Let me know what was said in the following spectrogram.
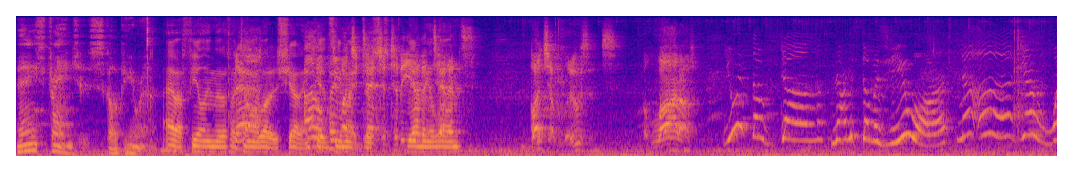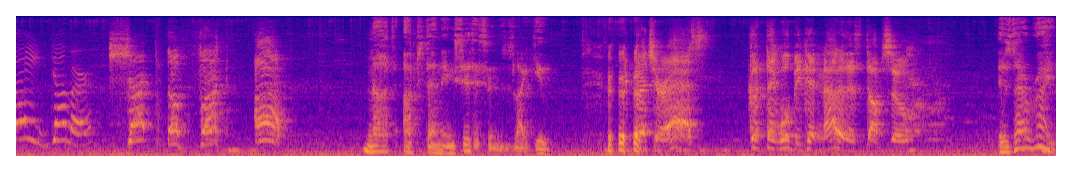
Any strangers skulking around? I have a feeling that if I tell him about his shouting I don't kids, pay he much might attention just to the leave me other alone. tenants. Bunch of losers. A lot of. You are so dumb. Not as dumb as you are. Nuh-uh. You're way dumber. Shut the fuck up! Not upstanding citizens like you. You bet your ass. Good thing we'll be getting out of this dump soon. Is that right?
